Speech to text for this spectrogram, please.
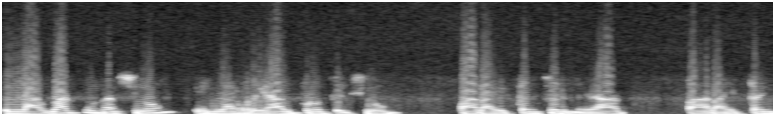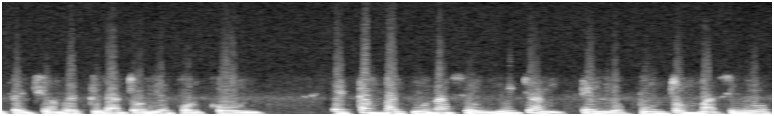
La vacunación es la real protección para esta enfermedad, para esta infección respiratoria por COVID. Estas vacunas se ubican en los puntos masivos,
